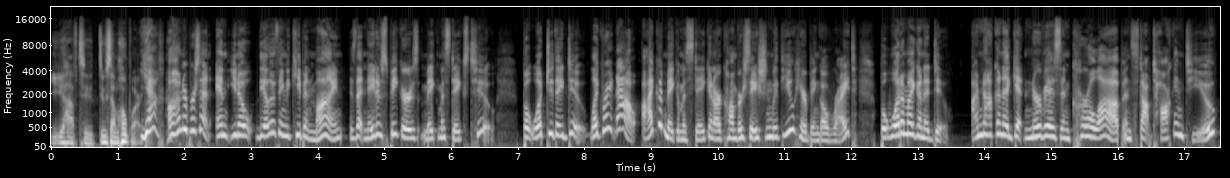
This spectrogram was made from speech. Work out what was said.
you have to do some homework. Yeah, 100%. And you know, the other thing to keep in mind is that native speakers make mistakes too. But what do they do? Like right now, I could make a mistake in our conversation with you here, Bingo, right? But what am I going to do? I'm not going to get nervous and curl up and stop talking to you.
